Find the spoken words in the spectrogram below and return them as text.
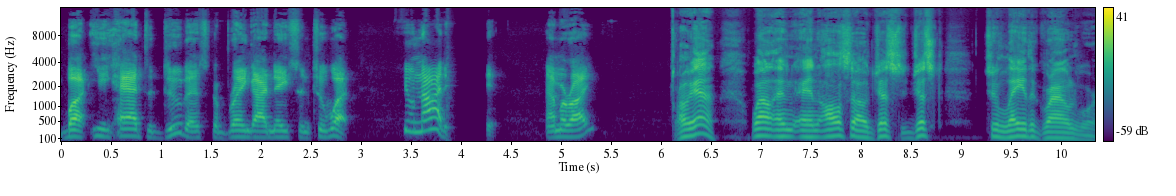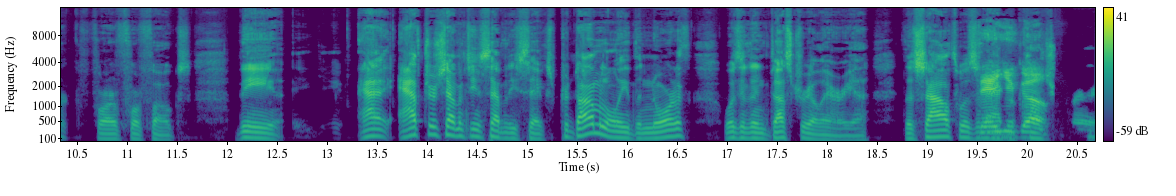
But he had to do this to bring our nation to what? United. Am I right? Oh yeah. Well, and and also just just to lay the groundwork for for folks, the a, after 1776, predominantly the North was an industrial area. The South was an There you go. area.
